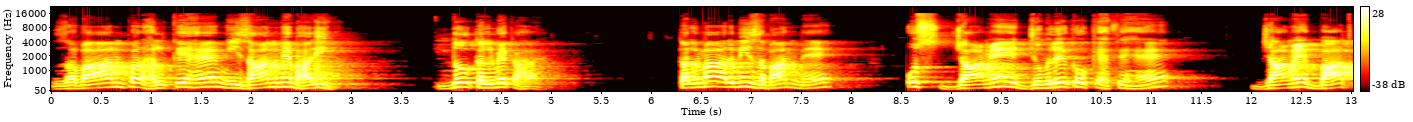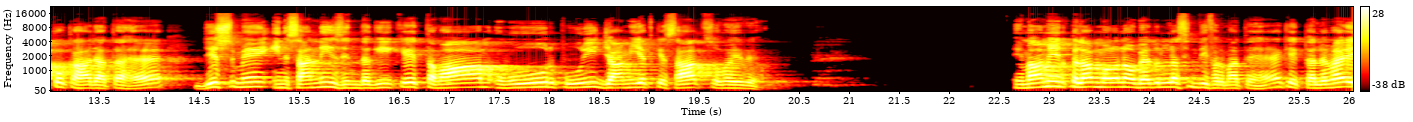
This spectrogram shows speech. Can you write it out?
زبان پر ہلکے ہیں، میزان میں بھاری۔ دو کلمے کہا ہے۔ کلمہ عربی زبان میں اس جامع جملے کو کہتے ہیں، جامع بات کو کہا جاتا ہے جس میں انسانی زندگی کے تمام امور پوری جامعت کے ساتھ سمے ہوئے ہوں۔ امام انقلاب مولانا عبید اللہ سندھی فرماتے ہیں کہ کلمہ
